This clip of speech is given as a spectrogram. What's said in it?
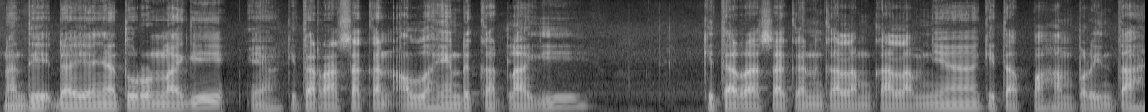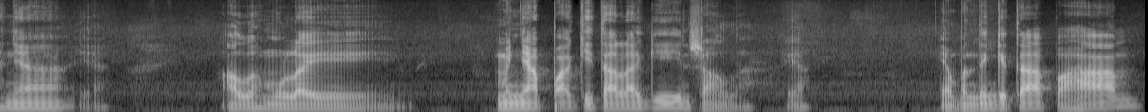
nanti dayanya turun lagi. Ya kita rasakan Allah yang dekat lagi. Kita rasakan kalam-kalamnya kita paham perintahnya ya. Allah mulai menyapa kita lagi insya Allah ya. Yang penting kita paham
